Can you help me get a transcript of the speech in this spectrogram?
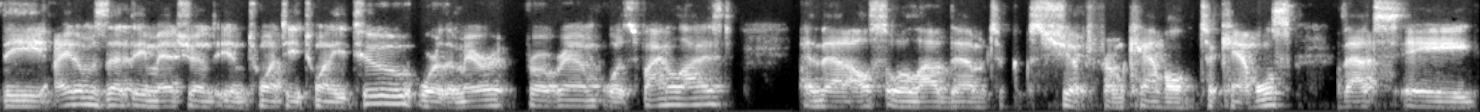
The items that they mentioned in 2022 were the merit program was finalized, and that also allowed them to shift from camel to camels. That's a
